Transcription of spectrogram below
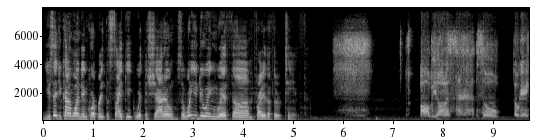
you said you kind of wanted to incorporate the Psychic with the Shadow. So what are you doing with um, Friday the 13th? I'll be honest. So okay.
